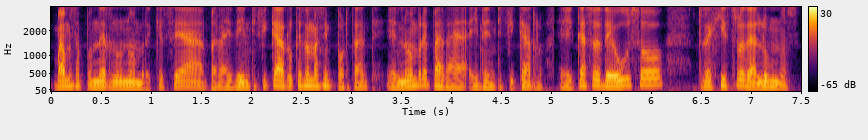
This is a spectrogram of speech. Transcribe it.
vamos a ponerle un nombre que sea para identificarlo, que es lo más importante. El nombre para identificarlo. El caso de uso, registro de alumnos.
